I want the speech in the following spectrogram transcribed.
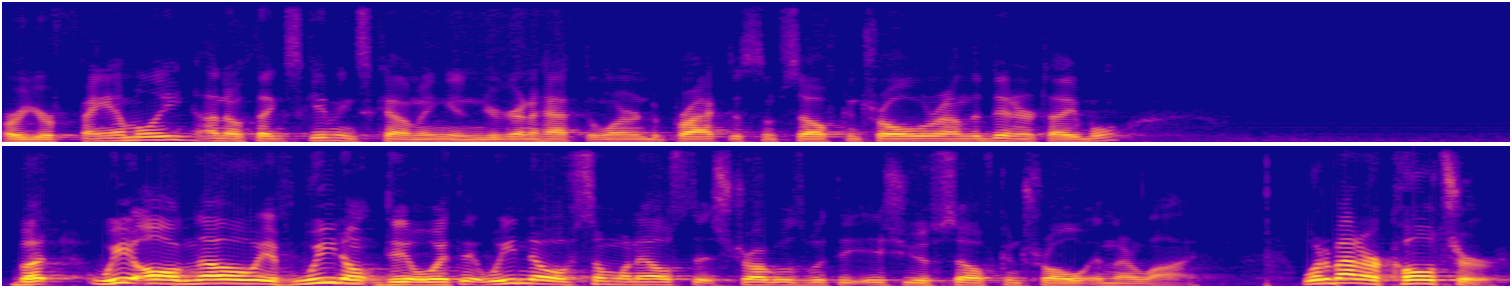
or your family. I know Thanksgiving's coming and you're going to have to learn to practice some self control around the dinner table. But we all know if we don't deal with it, we know of someone else that struggles with the issue of self control in their life. What about our culture?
